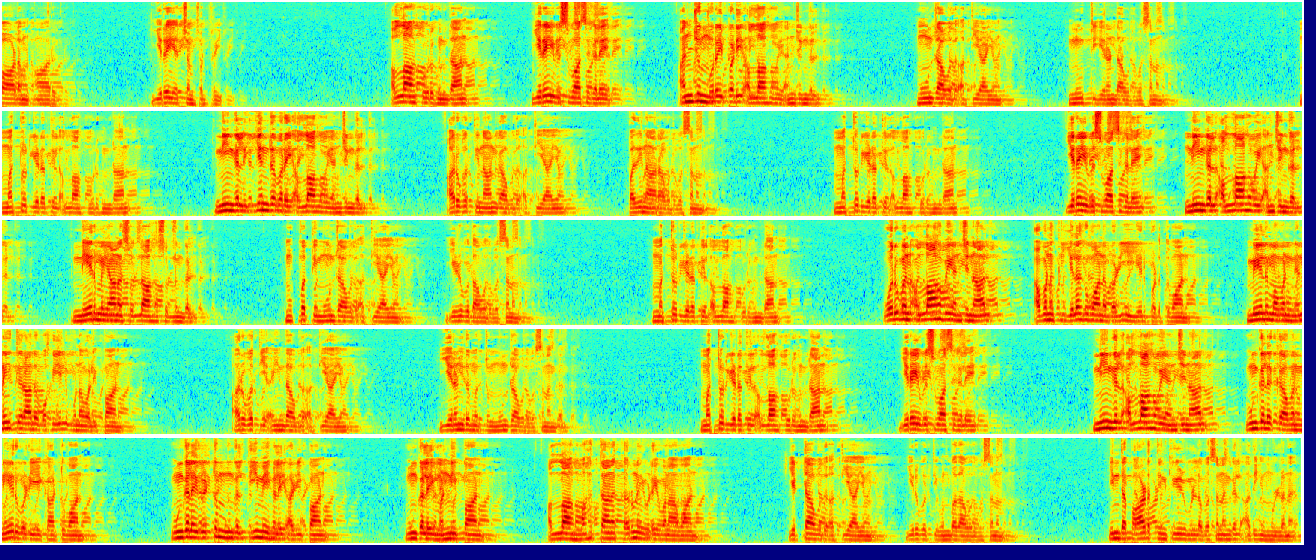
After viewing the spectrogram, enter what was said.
பாடம் ஆறு. இரையச்சம் பற்றி. அல்லாஹ் கூறுகின்றான் இறை விசுவாசிகளே அஞ்சும் முறைப்படி அல்லாஹுவை அஞ்சுங்கள். மூன்றாவது அத்தியாயம் நூற்றி இரண்டாவது வசனம். மற்றொரு இடத்தில் அல்லாஹ் கூறுகின்றான் நீங்கள் இயன்றவரை அல்லாஹுவை அஞ்சுங்கள். அறுபத்தி நான்காவது அத்தியாயம் பதினாறாவது வசனம். மற்றொரு இடத்தில் அல்லாஹ் கூறுகின்றான் இறை விசுவாசிகளே நீங்கள் அல்லாஹுவை அஞ்சுங்கள் நேர்மையான சொல்லாக சொல்லுங்கள். முப்பத்தி மூன்றாவது அத்தியாயம் எழுபதாவது வசனம். மற்றொரு இடத்தில் அல்லாஹ் கூறுகின்றான் ஒருவன் அல்லாஹுவை அஞ்சினால் அவனுக்கு இலகுவான வழியை ஏற்படுத்துவான் மேலும் அவன் நினைத்திராத வகையில் உணவளிப்பான். அறுபத்தி ஐந்தாவது அத்தியாயம் இரண்டு மற்றும் மூன்றாவது வசனங்கள். மற்றொரு இடத்தில் அல்லாஹ் கூறுகின்றான் இறை விசுவாசிகளே நீங்கள் அல்லாஹுவை அஞ்சினால் உங்களுக்கு அவன் நேர் வழியை காட்டுவான். உங்களை விட்டும் உங்கள் தீமைகளை அழிப்பான். உங்களை மன்னிப்பான். அல்லாஹ் மகத்தான கருணை உடையவனாவான் எட்டாவது அத்தியாயம் இருபத்தி ஒன்பதாவது வசனம். இந்த பாடத்தின் கீழ் உள்ள வசனங்கள் அதிகம் உள்ளன.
